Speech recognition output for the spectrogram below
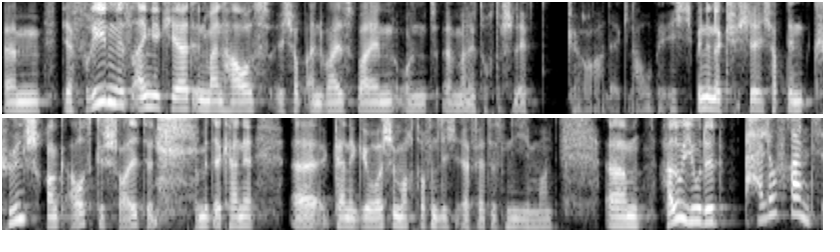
Ähm, der Frieden ist eingekehrt in mein Haus. Ich habe einen Weißwein und äh, meine Tochter schläft gerade, glaube ich. Ich bin in der Küche. Ich habe den Kühlschrank ausgeschaltet, damit er keine äh, keine Geräusche macht. Hoffentlich erfährt es nie jemand. Ähm, hallo Judith. Hallo Franz,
